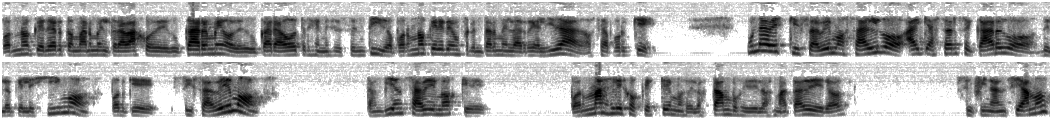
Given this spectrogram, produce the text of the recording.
por no querer tomarme el trabajo de educarme o de educar a otros en ese sentido, por no querer enfrentarme a la realidad. O sea, ¿por qué? Una vez que sabemos algo, hay que hacerse cargo de lo que elegimos, porque si sabemos, también sabemos que por más lejos que estemos de los tambos y de los mataderos, si financiamos,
